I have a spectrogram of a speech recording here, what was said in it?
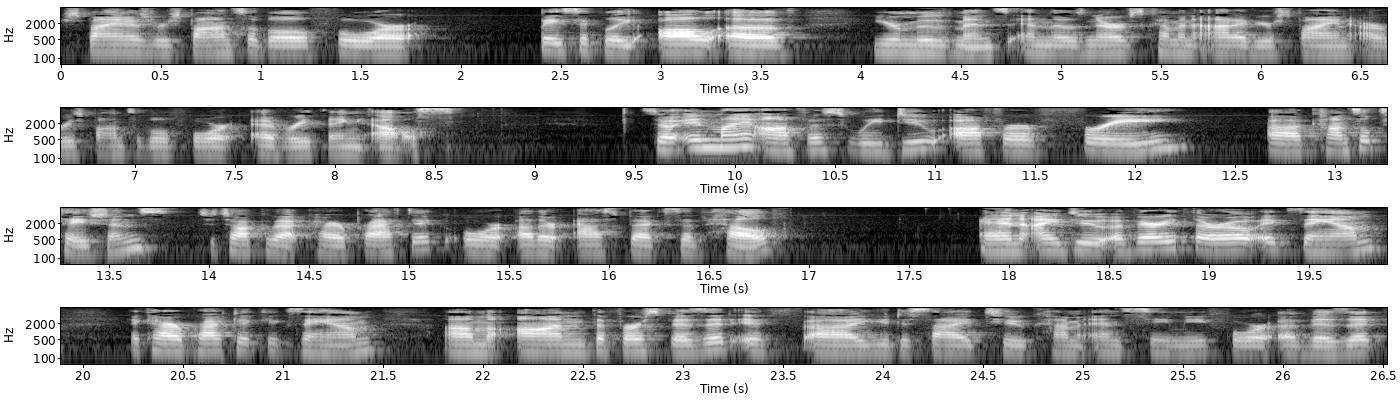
Your spine is responsible for basically all of your movements, and those nerves coming out of your spine are responsible for everything else. So, in my office, we do offer free uh, consultations to talk about chiropractic or other aspects of health. And I do a very thorough exam, a chiropractic exam, um, on the first visit if uh, you decide to come and see me for a visit.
